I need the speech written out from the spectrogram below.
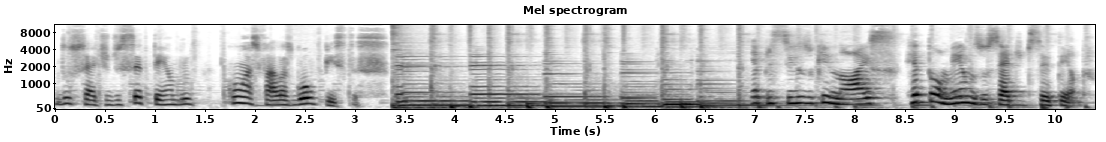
do 7 de setembro com as falas golpistas. É preciso que nós retomemos o 7 de setembro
